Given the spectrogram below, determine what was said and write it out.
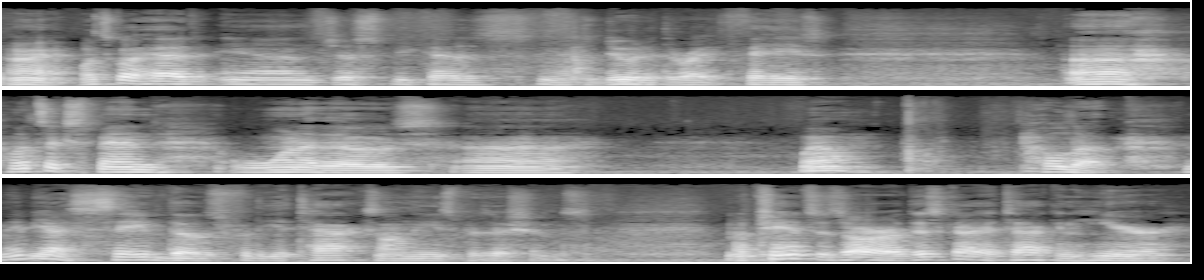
Alright, let's go ahead and just because you have to do it at the right phase, uh, let's expend one of those. Uh, well, hold up. Maybe I saved those for the attacks on these positions. Now, chances are this guy attacking here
